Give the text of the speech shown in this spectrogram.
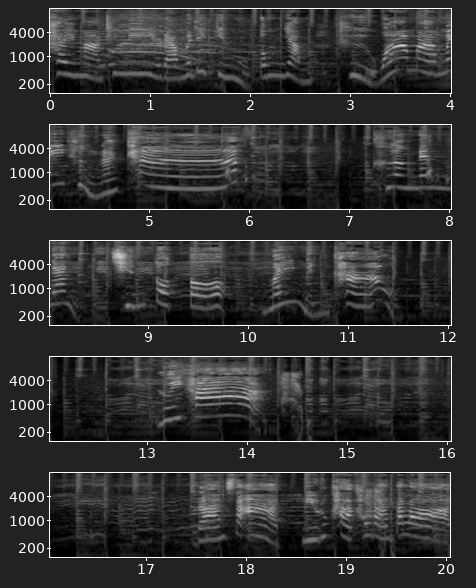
ใครมาที่นี่แล้วไม่ได้กินหมูต้มยำถือว่ามาไม่ถึงนะคะ เครื่องแน่นๆ ชิ้นโตๆไม่เหม็นข้าว ลุยค่ะ ร้านสะอาดมีลูกค้าเข้าร้านตลอด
